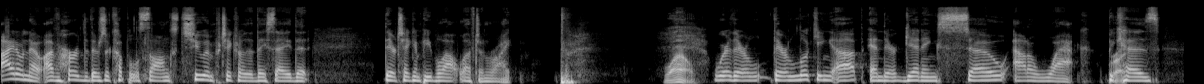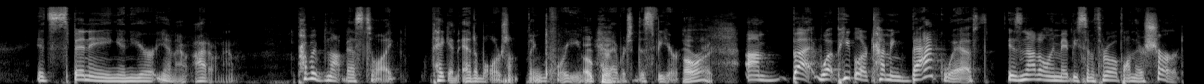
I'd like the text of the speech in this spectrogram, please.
I don't know. I've heard that there's a couple of songs, two in particular, that they say that they're taking people out left and right, Wow. where they're they're looking up and they're getting so out of whack because it's spinning and you're you know I don't know. Probably not best to like take an edible or something before you Okay. head over to the sphere. All right. Um, but what people are coming back with is not only maybe some throw up on their shirt,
